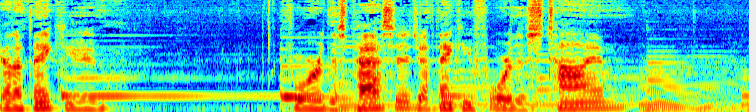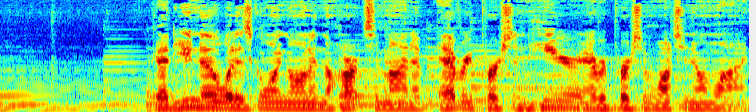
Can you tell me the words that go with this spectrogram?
God, I thank you for this passage. I thank you for this time. God, you know what is going on in the hearts and mind of every person here and every person watching online.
